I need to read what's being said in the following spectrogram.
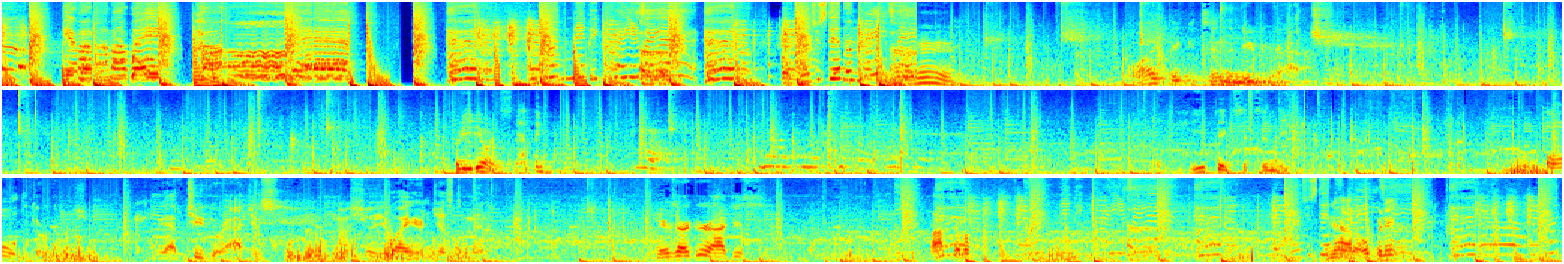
What are you doing? Snapping? He thinks it's in the old garage. We have two garages. And I'll show you why here in just a minute. Here's our garages. Lots of them. You know how to open it?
